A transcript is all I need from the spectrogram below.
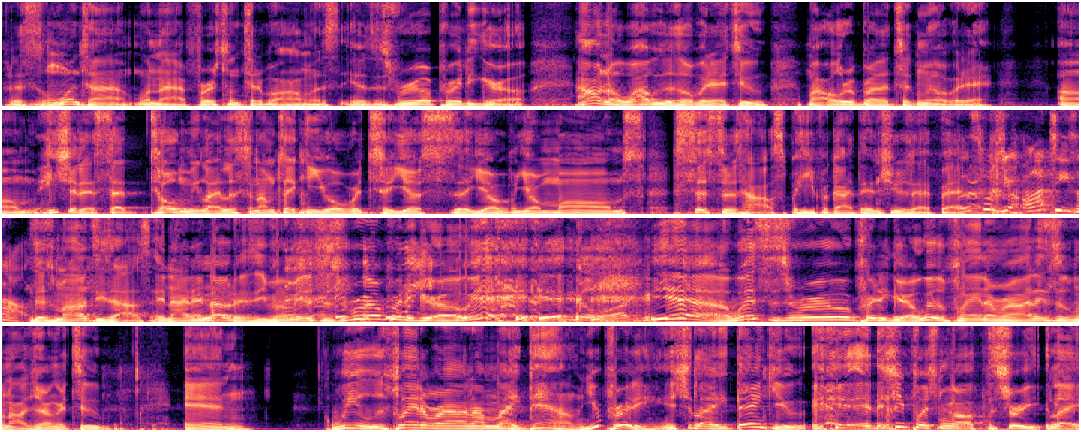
But this is one time when I first went to the Bahamas. It was this real pretty girl. I don't know why we was over there too. My older brother took me over there. Um, he should have said, told me like, listen, I'm taking you over to your your your mom's sister's house, but he forgot to introduce that fact. This was your auntie's house. This is my auntie's house, and I didn't know this. You feel me? This is real pretty girl. Yeah, yeah. This is real pretty girl. We was playing around. This is when I was younger too, and we was playing around. I'm like, damn, you pretty, and she like, thank you, and then she pushed me off the street. Like,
